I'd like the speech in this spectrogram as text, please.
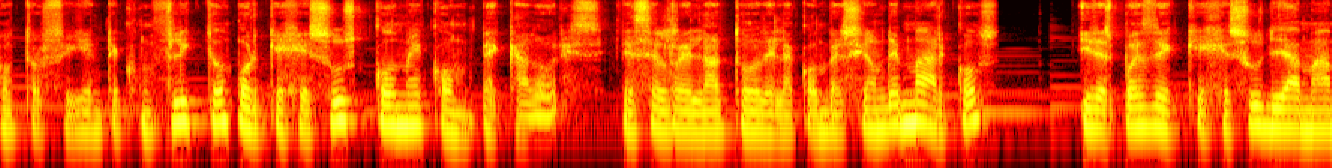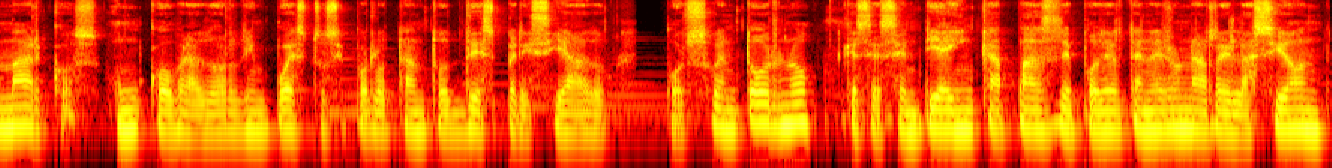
otro siguiente conflicto, porque Jesús come con pecadores. Es el relato de la conversión de Marcos y después de que Jesús llama a Marcos un cobrador de impuestos y por lo tanto despreciado por su entorno, que se sentía incapaz de poder tener una relación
